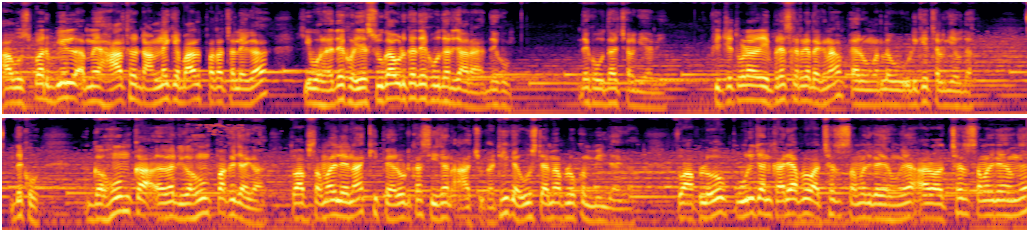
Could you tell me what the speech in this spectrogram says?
अब उस पर बिल में हाथ डालने के बाद पता चलेगा कि वो है। देखो, ये सुगा उड़ कर देखो, उधर जा रहा है। देखो देखो, उधर चल गया अभी। पीछे थोड़ा रिफ्रेश करके देखना, पैरों मतलब उड़ के चल गया उधर। देखो गहूम का, अगर गहूम पक जाएगा तो आप समझ लेना कि पैरोट का सीज़न आ चुका है, ठीक है? उस टाइम आप लोग को मिल जाएगा। तो आप लोग पूरी जानकारी आप लोग अच्छे से समझ गए होंगे। और अच्छे से समझ गए होंगे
